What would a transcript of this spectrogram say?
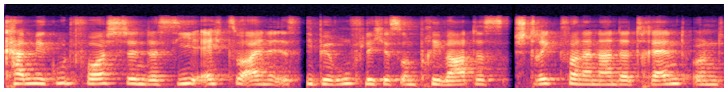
kann mir gut vorstellen, dass sie echt so eine ist, die berufliches und privates strikt voneinander trennt und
